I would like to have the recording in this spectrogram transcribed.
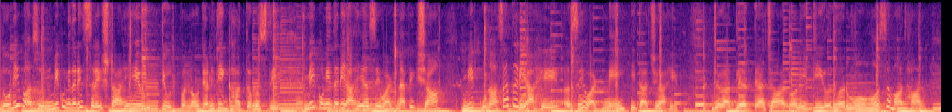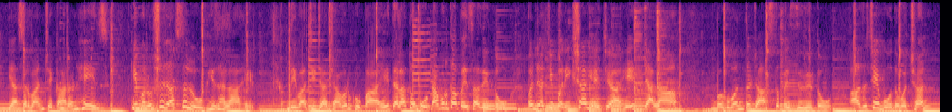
दोन्ही पासून मी कुणीतरी श्रेष्ठ आहे ही वृत्ती उत्पन्न होते आणि ती घातक असते. मी कुणीतरी आहे असे वाटण्यापेक्षा मी कुणाचा तरी आहे असे वाटणे हिताचे आहे. जगातले अत्याचार अनिती अधर्म असमाधान या सर्वांचे कारण हेच की मनुष्य जास्त लोभी झाला आहे. देवाची ज्याच्यावर कृपा आहे त्याला तो पोटापुरता पैसा देतो. पण ज्याची परीक्षा घ्यायची आहे त्याला भगवंत जास्त पैसे देतो. आजचे बोधवचन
